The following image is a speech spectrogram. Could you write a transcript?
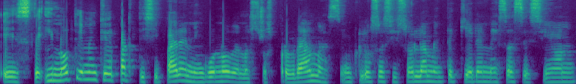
este, y no tienen que participar en ninguno de nuestros programas, incluso si solamente quieren esa sesión,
